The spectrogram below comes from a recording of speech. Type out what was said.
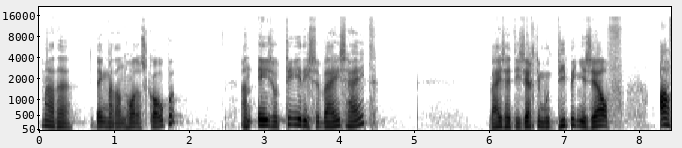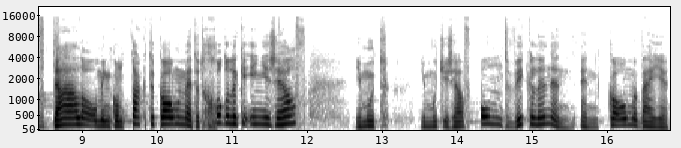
Maar uh, denk maar aan horoscopen, aan esoterische wijsheid. Wijsheid die zegt, je moet diep in jezelf afdalen om in contact te komen met het goddelijke in jezelf. Je moet, je moet jezelf ontwikkelen en, en komen bij je,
